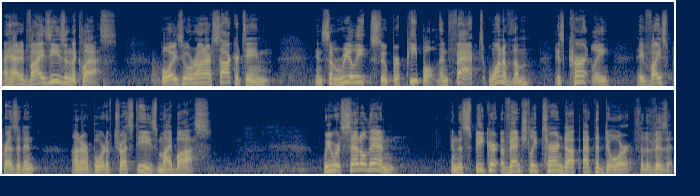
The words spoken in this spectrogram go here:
I had advisees in the class, boys who were on our soccer team, and some really super people. In fact, one of them is currently a vice president on our board of trustees, my boss. We were settled in, and the speaker eventually turned up at the door for the visit.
